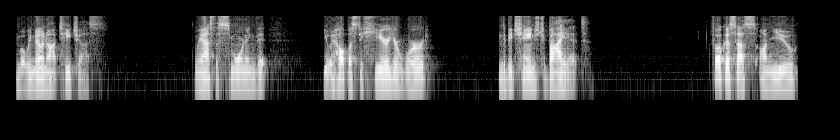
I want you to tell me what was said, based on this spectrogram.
and what we know not, teach us. We ask this morning that you would help us to hear your word and to be changed by it. Focus us on you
